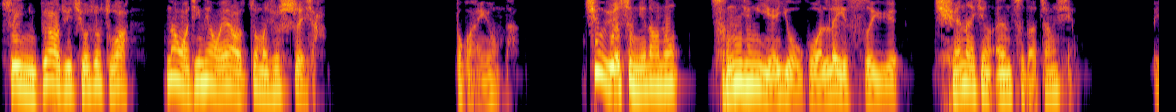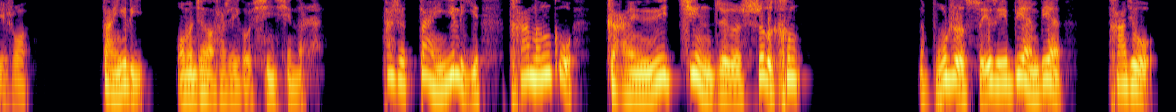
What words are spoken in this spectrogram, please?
所以你不要去求说主啊，那我今天我要这么去试一下，不管用的。旧约圣经当中曾经也有过类似于全能性恩赐的彰显，比如说但以理，我们知道他是一个有信心的人，但是但以理他能够敢于进这个狮子坑。那不是随随便便他就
